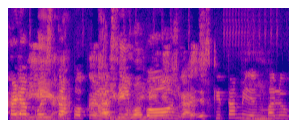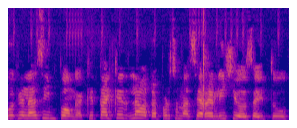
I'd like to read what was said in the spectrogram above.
Pero pues tampoco las imponga. Es que también es maluco que las imponga. ¿Qué tal que la otra persona sea religiosa y tú,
